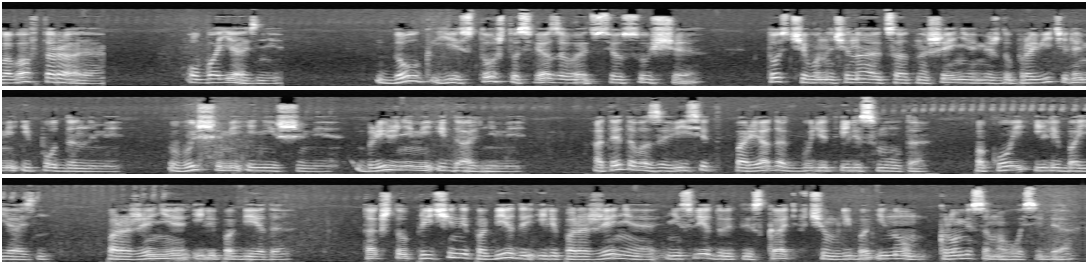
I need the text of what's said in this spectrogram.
Глава вторая. О боязни. Долг есть то, что связывает все сущее, то, с чего начинаются отношения между правителями и подданными, высшими и низшими, ближними и дальними. От этого зависит, порядок будет или смута, покой или боязнь, поражение или победа. Так что причины победы или поражения не следует искать в чем-либо ином, кроме самого себя.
